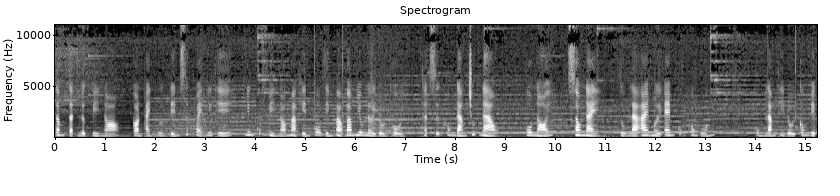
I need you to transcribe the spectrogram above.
tâm tận lực vì nó, còn ảnh hưởng đến sức khỏe như thế, nhưng cũng vì nó mà khiến cô dính vào bao nhiêu lời đồn thổi, thật sự không đáng chút nào. Cô nói, sau này, dù là ai mời em cũng không uống. Cùng lắm thì đổi công việc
